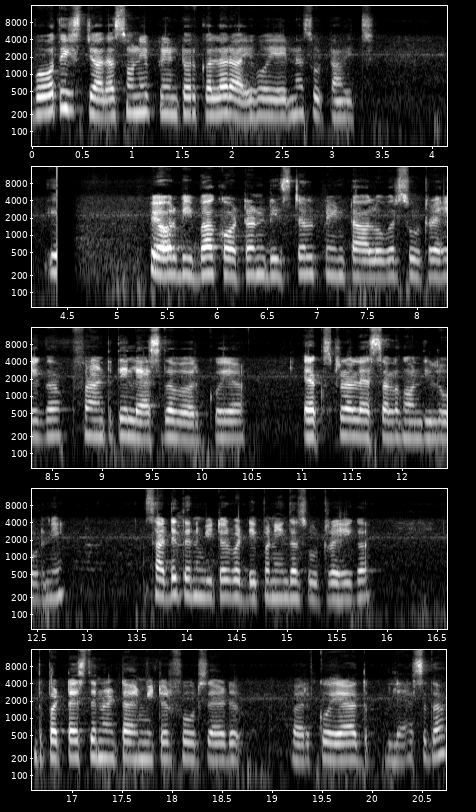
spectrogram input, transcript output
ਬਹੁਤ ਹੀ ਜ਼ਿਆਦਾ ਸੋਹਣੇ ਪ੍ਰਿੰਟ ਔਰ ਕਲਰ ਆਏ ਹੋਏ ਇਹਨਾਂ ਸੂਟਾਂ ਵਿੱਚ। Pure Biba cotton digital print all over suit ਰਹੇਗਾ। ਫਰੰਟ ਤੇ ਲੈਸ ਦਾ ਵਰਕ ਹੋਇਆ। ਐਕਸਟਰਾ ਲੈਸਾਂ ਲਗਾਉਣ ਦੀ ਲੋੜ ਨਹੀਂ। 3.5 ਮੀਟਰ ਵੱਡੇ ਪਣੇ ਦਾ ਸੂਟ ਰਹੇਗਾ। ਦੁਪੱਟਾ ਇਸ ਦੇ ਨਾਲ 2 ਮੀਟਰ ਫੋਰ ਸਾਈਡ ਵਰਕ ਹੋਇਆ ਦ- ਲੈਸ ਦਾ।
